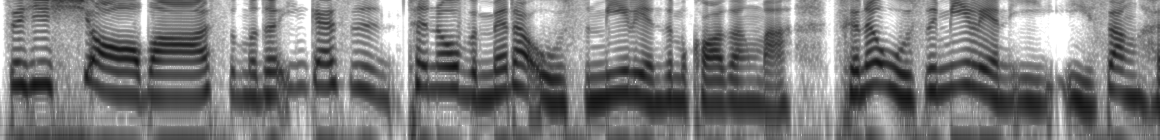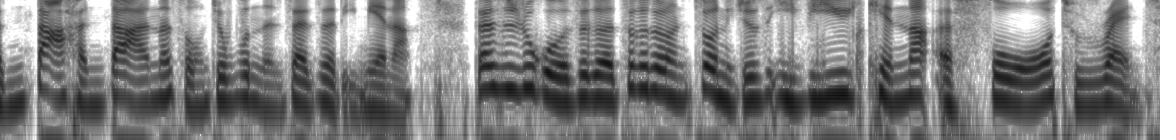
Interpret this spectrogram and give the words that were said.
这些 shop 啊什么的，应该是 turnover 没到五十 million 这么夸张吗？可能五十 million 以以上很大很大那种就不能在这里面了。但是如果这个这个重重点就是 if you cannot afford to rent，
